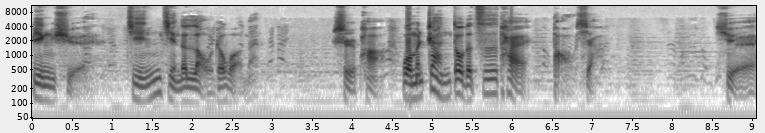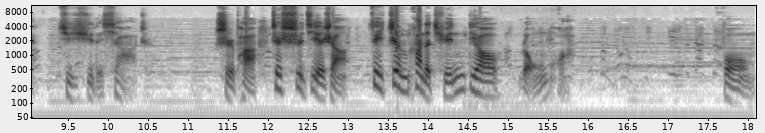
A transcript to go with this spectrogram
冰雪紧紧地搂着我们，是怕我们战斗的姿态倒下。雪继续地下着，是怕这世界上最震撼的群雕融化。风。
